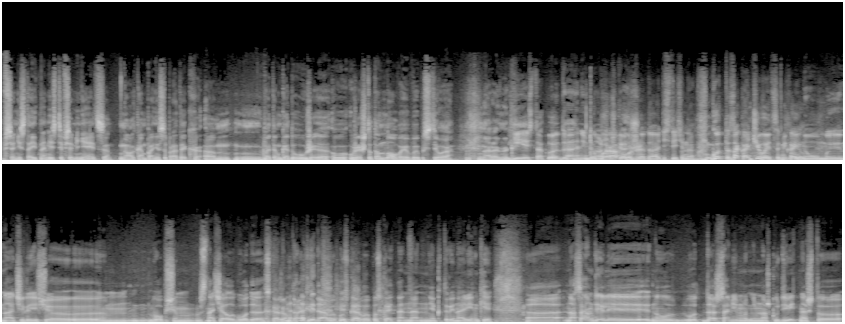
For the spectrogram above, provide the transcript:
все не стоит на месте, все меняется. Но вот компания «Супротек» эм, в этом году уже, уже что-то новое выпустила на рынок. Есть такое, да, Да немножечко. пора бы уже, да, действительно. Год-то заканчивается, Михаил. Ну, мы начали еще, э, эм, в общем, с начала года, скажем так, да, выпуска- выпускать некоторые новинки. А, На самом деле, ну, вот даже самим немножко удивительно, что,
